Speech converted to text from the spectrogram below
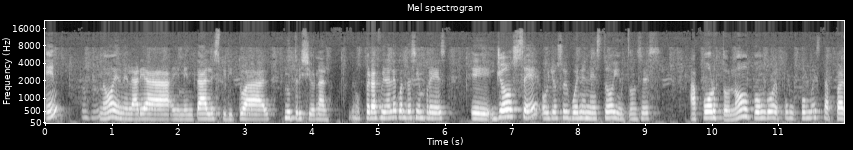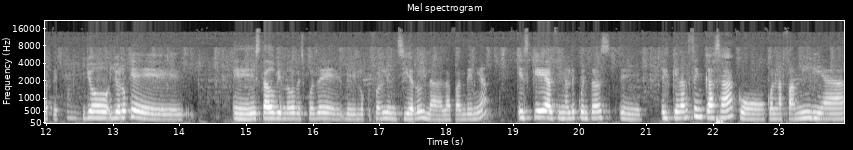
en, ¿no? En el área mental, espiritual, nutricional, ¿no? Pero al final de cuentas siempre es, eh, yo sé o yo soy buena en esto y entonces aporto, ¿no? Pongo, pongo, esta parte. Yo, yo lo que he estado viendo después de, de lo que fue el encierro y la, la pandemia, es que al final de cuentas eh, el quedarse en casa con, con la familia,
